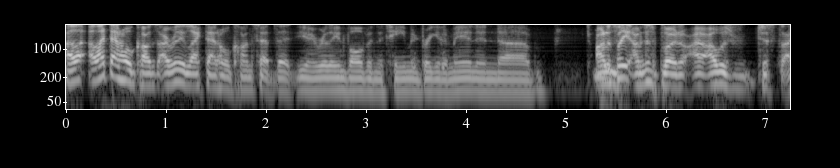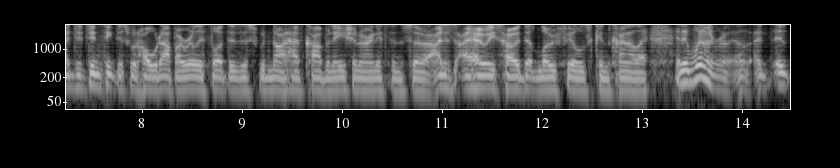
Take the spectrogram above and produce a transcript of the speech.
I, I like that whole concept. I really like that whole concept that you know really involving the team and bringing them in. And um, honestly, I'm just blown. I, I was just I just didn't think this would hold up. I really thought that this would not have carbonation or anything. So I just I always heard that low fills can kind of like, and it wasn't really. It, it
